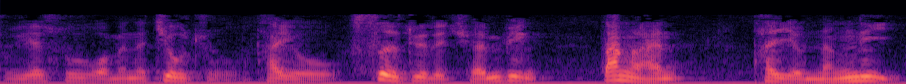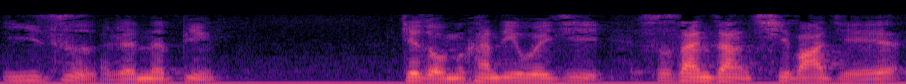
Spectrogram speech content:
主耶稣，我们的救主，他有赦罪的权柄，当然。他有能力医治人的病。接着我们看利未记十三章七八节，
